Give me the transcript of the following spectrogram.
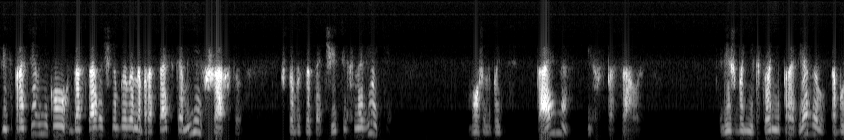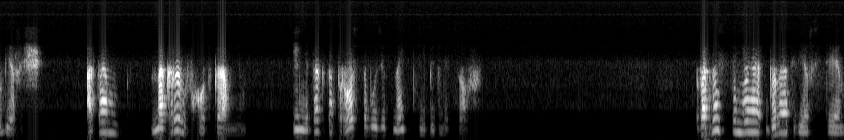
Ведь противнику достаточно было набросать камней в шахту, чтобы заточить их навеки. Может быть, тайна их спасала? Лишь бы никто не проведал об убежище. А там накрыл вход камнем и не так-то просто будет найти беглецов. В одной стене было отверстие,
